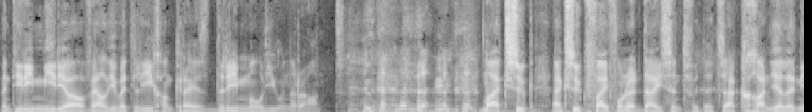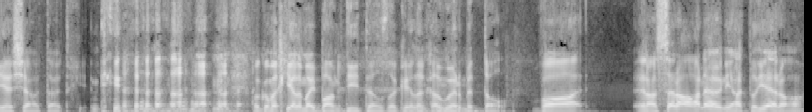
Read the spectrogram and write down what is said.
want hierdie media value wat julle hier gaan kry is 3 miljoen rand. maar ek soek ek soek 500 000 vir dit. So ek gaan julle nie 'n shout-out gee nie. maar kom ek gee julle my bank details, dan kan julle gaan oorbetaal. Waar en dan sit daar aanhou in die ateljee daar,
